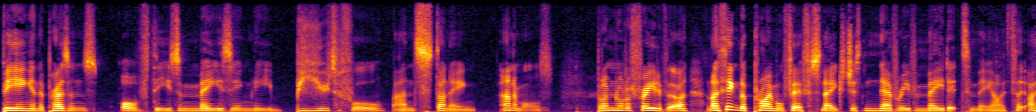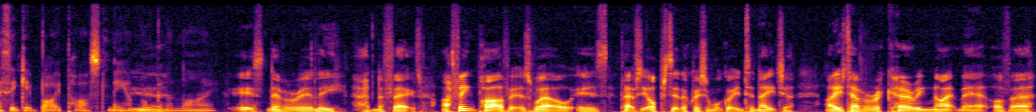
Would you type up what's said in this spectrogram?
being in the presence of these amazingly beautiful and stunning animals. But I'm not afraid of them, and I think the primal fear for snakes just never even made it to me. I th- I think it bypassed me. I'm Yeah. not gonna lie. it's never really had an effect. I think part of it as well is perhaps the opposite of the question what got into nature. I used to have a recurring nightmare of a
